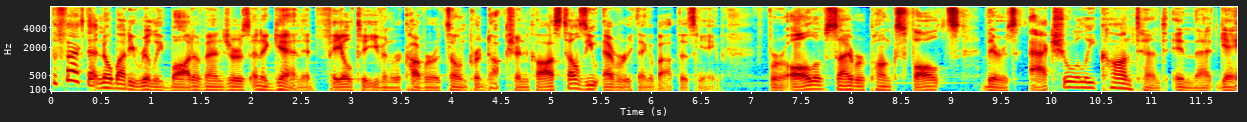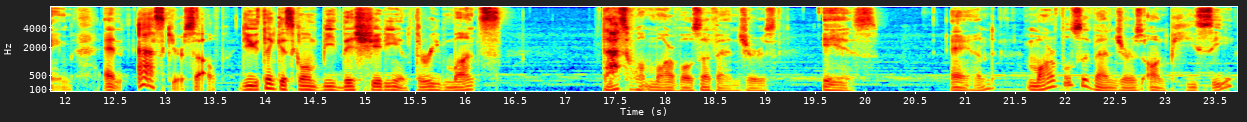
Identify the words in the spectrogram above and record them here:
The fact that nobody really bought Avengers, and again, it failed to even recover its own production costs, tells you everything about this game. For all of Cyberpunk's faults, there's actually content in that game. And ask yourself, do you think it's going to be this shitty in three months? That's what Marvel's Avengers is. And Marvel's Avengers on PC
